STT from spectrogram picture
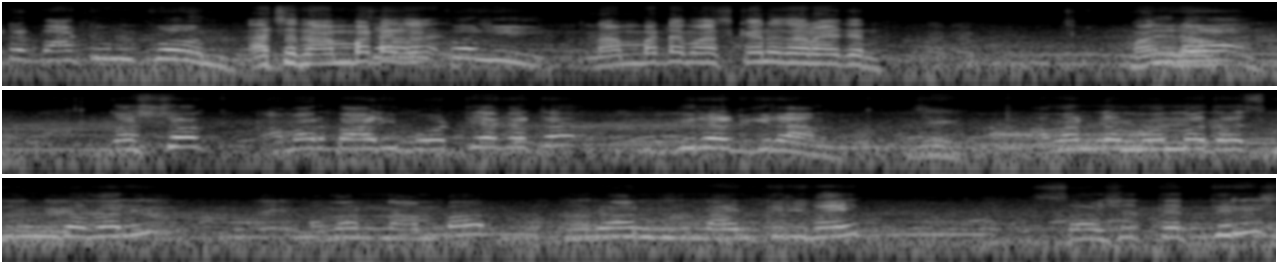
একটা বাটুম কোন আচ্ছা নাম্বারটা নাম্বারটা মাঝখানে জানাই দেন। দর্শক আমার বাড়ি বটিয়াঘাটা বিরাট গ্রাম। আমার নাম মোহাম্মদ হসকুরুন বাবারি আমার number zero nine three five ছয়শো তেত্রিশ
